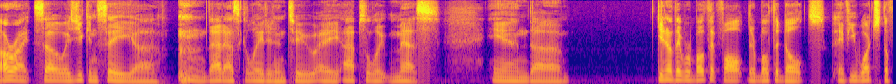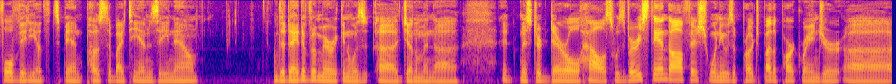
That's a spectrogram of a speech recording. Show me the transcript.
All right, so as you can see, uh, that escalated into a absolute mess, and uh, you know they were both at fault. They're both adults. If you watch the full video that's been posted by TMZ now, the Native American was uh, gentleman, uh, Mr. Darrell House, was very standoffish when he was approached by the park ranger. Uh,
